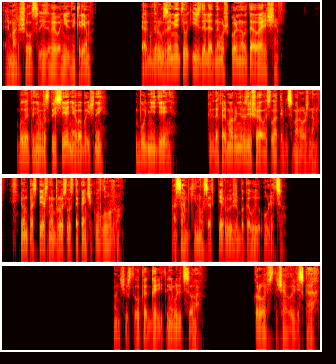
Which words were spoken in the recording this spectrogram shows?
Кальмар шел, слизывая ванильный крем, как вдруг заметил издали одного школьного товарища. Было это не в воскресенье, а в обычный будний день, когда кальмару не разрешалось лакомиться мороженым, и он поспешно бросил стаканчик в лужу, а сам кинулся в первую же боковую улицу. Он чувствовал, как горит у него лицо. Кровь стучала в висках.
